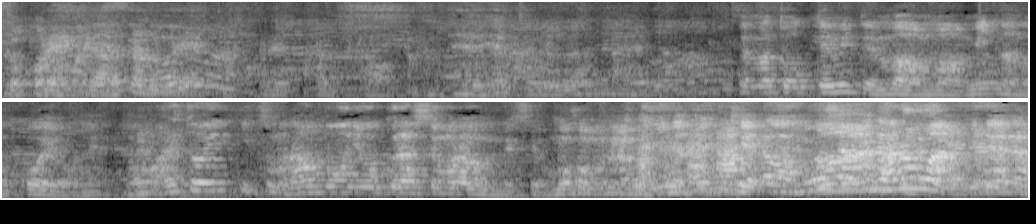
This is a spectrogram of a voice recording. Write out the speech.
そう。これこれやったのでこれ使おうでまあ撮ってみてまあまあみんなの声をね。割といつも乱暴に送らせてもらうんですよもうなんか。みんな撮って「ああなるわ」みたいな。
